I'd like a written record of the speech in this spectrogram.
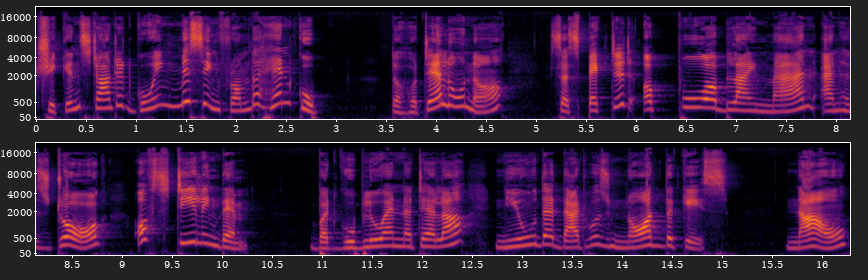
chickens started going missing from the hen coop. The hotel owner suspected a poor blind man and his dog of stealing them. But Gublu and Nutella knew that that was not the case. Now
